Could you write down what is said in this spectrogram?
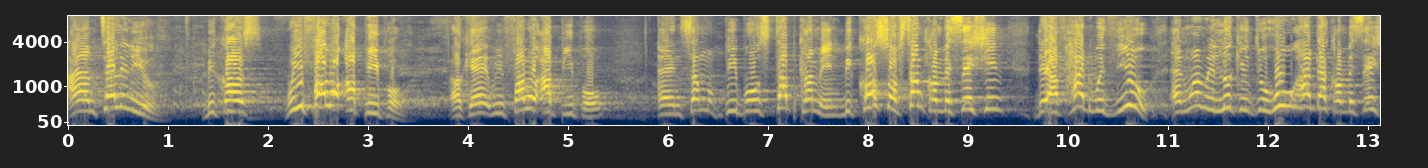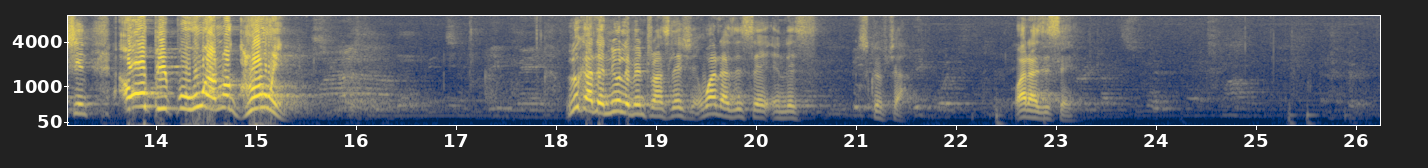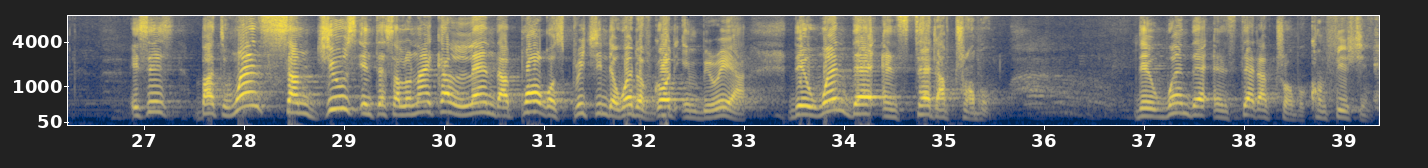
I am telling you because we follow up people. Okay, we follow up people, and some people stop coming because of some conversation they have had with you. And when we look into who had that conversation, all people who are not growing. Look at the New Living Translation. What does it say in this scripture? What does it say? It says, But when some Jews in Thessalonica learned that Paul was preaching the word of God in Berea, they went there and stirred up trouble. They went there and stirred up trouble, confusion.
